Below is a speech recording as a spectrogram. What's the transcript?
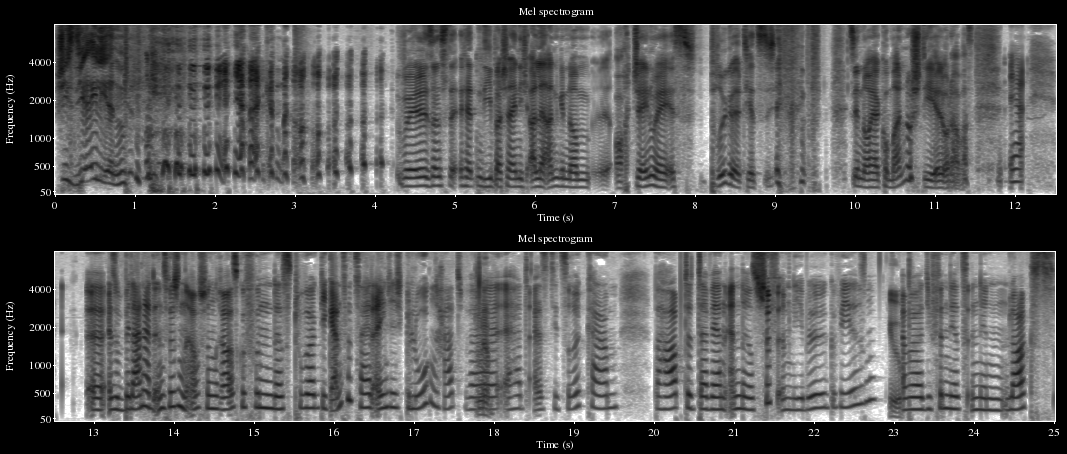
schieß die Alien! ja, genau. Weil sonst hätten die wahrscheinlich alle angenommen, äh, auch Janeway ist prügelt, jetzt ist ihr neuer Kommandostil oder was. Ja. Äh, Also Belan hat inzwischen auch schon rausgefunden, dass Tuvok die ganze Zeit eigentlich gelogen hat, weil Ja. er hat, als die zurückkamen, behauptet, da wäre ein anderes Schiff im Nebel gewesen. Jupp. Aber die finden jetzt in den Logs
